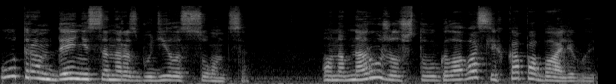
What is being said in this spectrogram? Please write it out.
Утром Деннисона разбудило солнце. Он обнаружил, что голова слегка побаливает,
